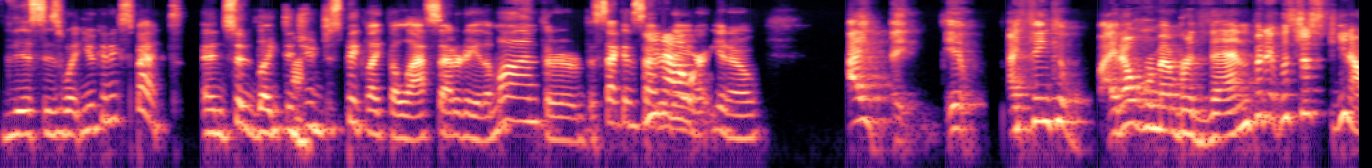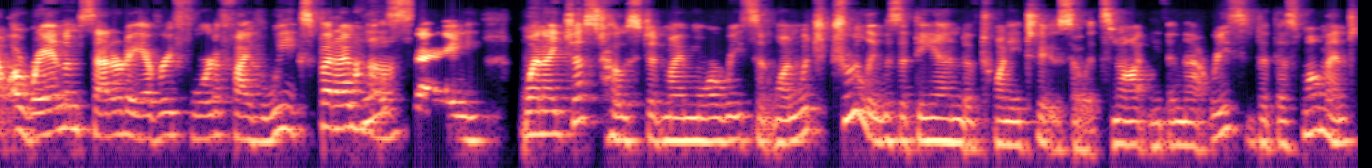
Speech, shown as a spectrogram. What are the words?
this is what you can expect. And so, like, did you just pick like the last Saturday of the month or the second Saturday, you know, or you know? I it I think it, I don't remember then, but it was just, you know, a random Saturday every four to five weeks. But I uh-huh. will say, when I just hosted my more recent one, which truly was at the end of 22, so it's not even that recent at this moment,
